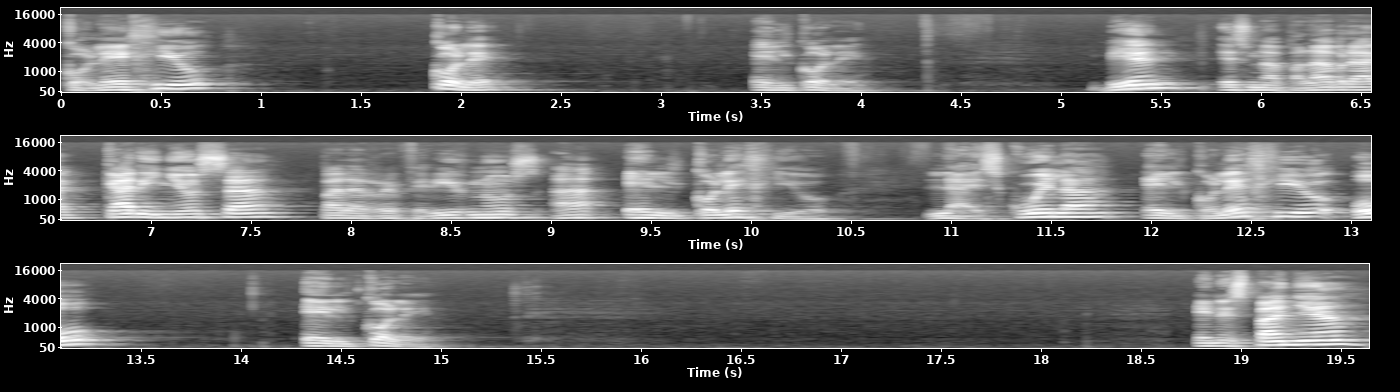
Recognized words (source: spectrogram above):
Colegio, cole el cole. Bien, es una palabra cariñosa para referirnos a el colegio, la escuela, el colegio o el cole. En España,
